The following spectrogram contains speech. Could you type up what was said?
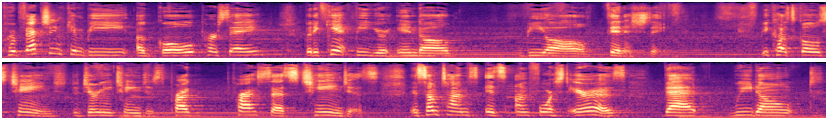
perfection can be a goal per se, but it can't be your end all be all finish thing. Because goals change, the journey changes, prog- process changes. And sometimes it's unforced errors that we don't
